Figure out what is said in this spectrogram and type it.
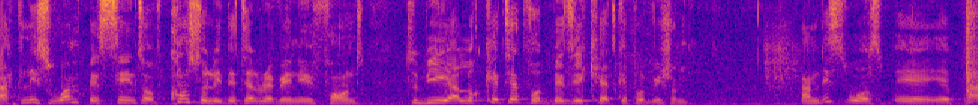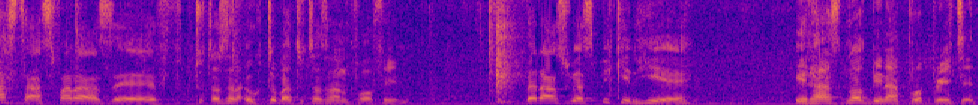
at least 1% of consolidated revenue fund to be allocated for basic healthcare provision. And this was uh, passed as far as uh, 2000, October 2014. But as we are speaking here, it has not been appropriated.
